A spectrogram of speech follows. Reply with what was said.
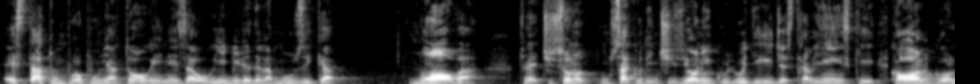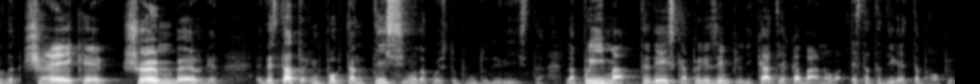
È stato un propugnatore inesauribile della musica nuova, cioè ci sono un sacco di incisioni in cui lui dirige Stravinsky, Korgold, Schreker, Schoenberg ed è stato importantissimo da questo punto di vista. La prima tedesca, per esempio, di Katia Kabanova è stata diretta proprio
